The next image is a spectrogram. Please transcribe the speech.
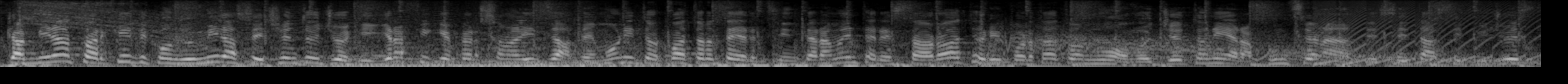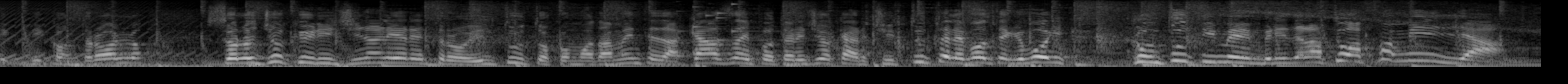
Camminato arcade con 2600 giochi, grafiche personalizzate, monitor 4 terzi interamente restaurato e riportato a nuovo, gettoniera funzionante, 6 tasti più joystick di controllo, solo giochi originali e retro, il tutto comodamente da casa e potrai giocarci tutte le volte che vuoi con tutti i membri della tua famiglia!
